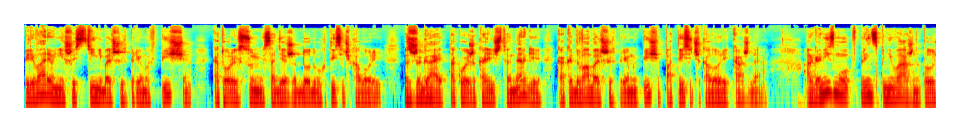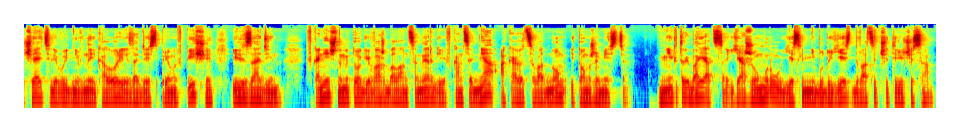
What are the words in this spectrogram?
Переваривание шести небольших приемов пищи, которые в сумме содержат до 2000 калорий, сжигает такое же количество энергии, как и два больших приема пищи по 1000 калорий каждая. Организму в принципе не важно, получаете ли вы дневные калории за 10 приемов пищи или за один. В конечном итоге ваш баланс энергии в конце дня окажется в одном и том же месте. Некоторые боятся, я же умру, если не буду есть 24 часа.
